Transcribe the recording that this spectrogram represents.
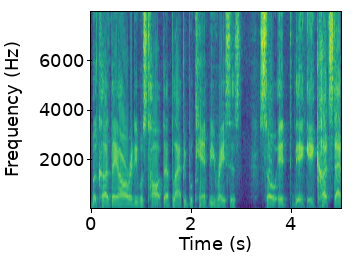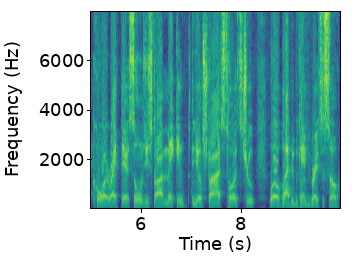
because they already was taught that black people can't be racist. So it, it it cuts that cord right there. As soon as you start making your strides towards truth, well, black people can't be racist. So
